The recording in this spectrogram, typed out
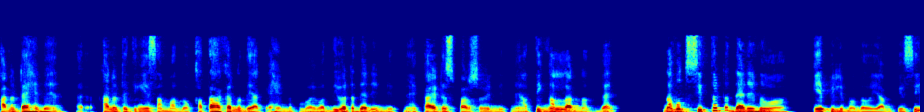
කනට ඇහෙන කනට ඉතින් ඒ සම්බන්ධව කතා කරන දෙයක් ඇහෙන්න පුළුවන්. ඒවා දිවට දැනෙන්නෙත් නෑ, කයට ස්පර්ශ වෙන්නෙත් නෑ, අතින් අල්ලන්නත් බෑ. නමුත් සිතට දැනෙනවා ඒ පිළිබඳව යම්කිසි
